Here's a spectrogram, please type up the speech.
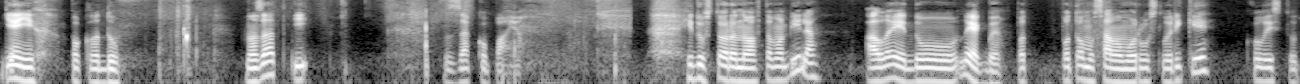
Я їх покладу назад і закопаю. Йду в сторону автомобіля, але йду, ну якби, по, по тому самому руслу ріки, колись тут,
